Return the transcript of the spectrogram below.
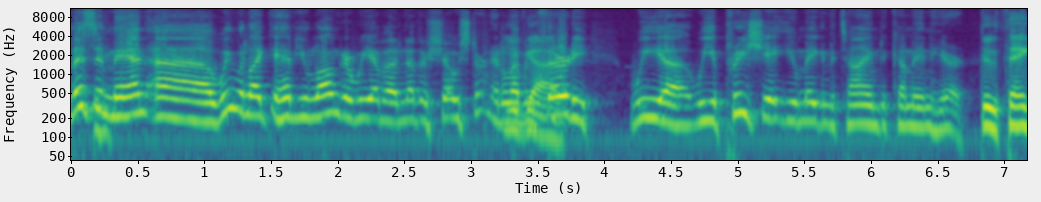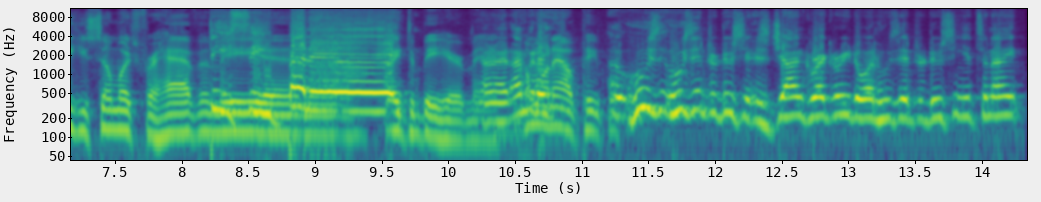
listen, man, uh, we would like to have you longer. We have another show starting at 11:30. We uh, we appreciate you making the time to come in here. Dude, thank you so much for having DC me. DC Benny! uh, great to be here, man. All right, I'm Come gonna, on out, people. uh, who's who's introducing? Is John Gregory the one who's introducing you tonight?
